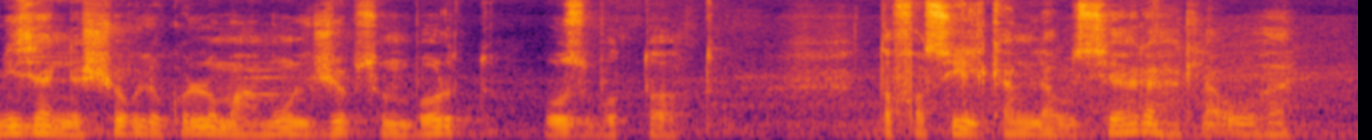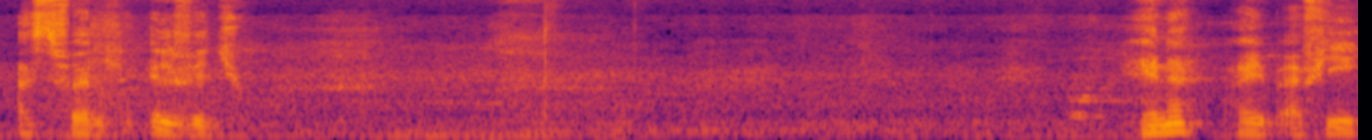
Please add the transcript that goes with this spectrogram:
ميزة ان الشغل كله معمول gypsum board وسبوتات. تفاصيل كاملة والسعر هتلاقوها أسفل الفيديو. هنا هيبقى فيه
